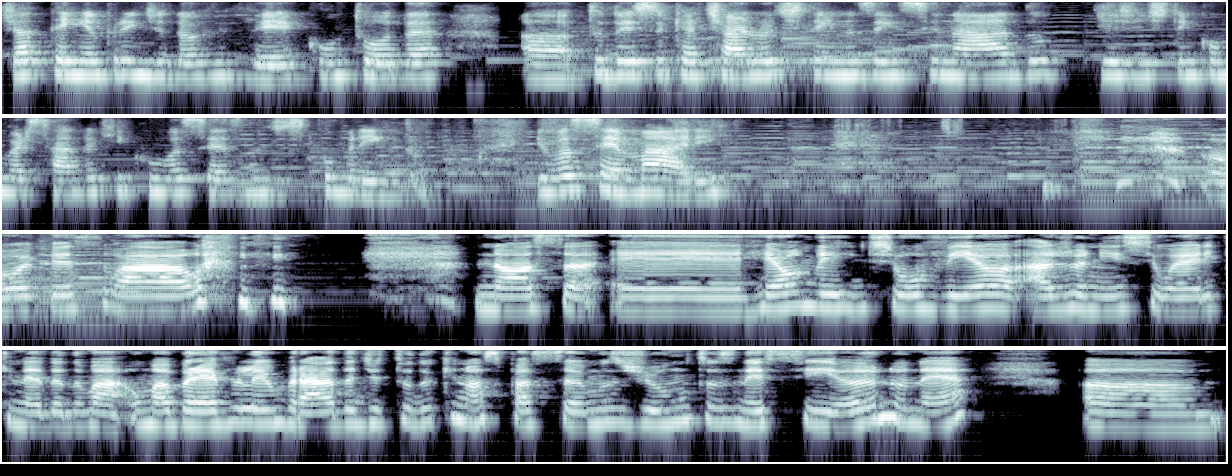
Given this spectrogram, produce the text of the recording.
já tem aprendido a viver com toda uh, tudo isso que a Charlotte tem nos ensinado e a gente tem conversado aqui com vocês no Descobrindo. E você, Mari? Oi, pessoal. Nossa, é, realmente ouvir a Janice e o Eric, né, dando uma, uma breve lembrada de tudo que nós passamos juntos nesse ano, né? Uh,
